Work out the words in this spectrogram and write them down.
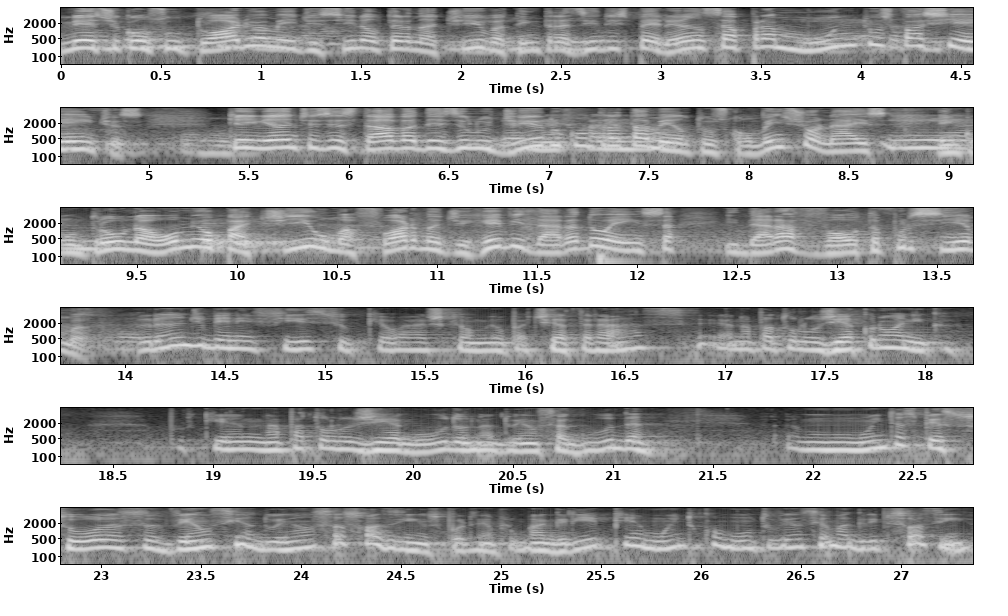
Neste consultório, a medicina alternativa tem trazido esperança para muitos pacientes. Quem antes estava desiludido com tratamentos convencionais, encontrou na homeopatia uma forma de revidar a doença e dar a volta por cima. O grande benefício que eu acho que a homeopatia traz é na patologia crônica. Porque na patologia aguda, ou na doença aguda, muitas pessoas vencem a doença sozinhos. Por exemplo, uma gripe é muito comum tu vencer uma gripe sozinho.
